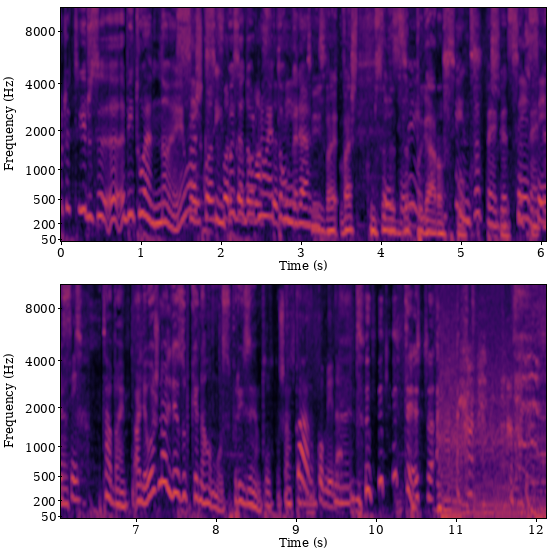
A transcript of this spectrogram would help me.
para, te ires eh, habituando, não é? Eu Sim, acho que sim, pois a um dor não é tão vida. grande. Sim, vai- vais começando Sim, a sim. desapegar aos Sim, poucos. desapega-te, Sim, sim, desapega-te. sim. Está bem. Olha, hoje não lhe des o pequeno almoço, por exemplo. Já está. Claro, combinado. não é? Até já.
